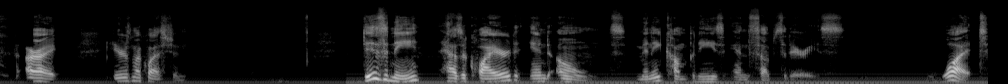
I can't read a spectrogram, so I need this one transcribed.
All right. Here's my question. Disney has acquired and owns many companies and subsidiaries. What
